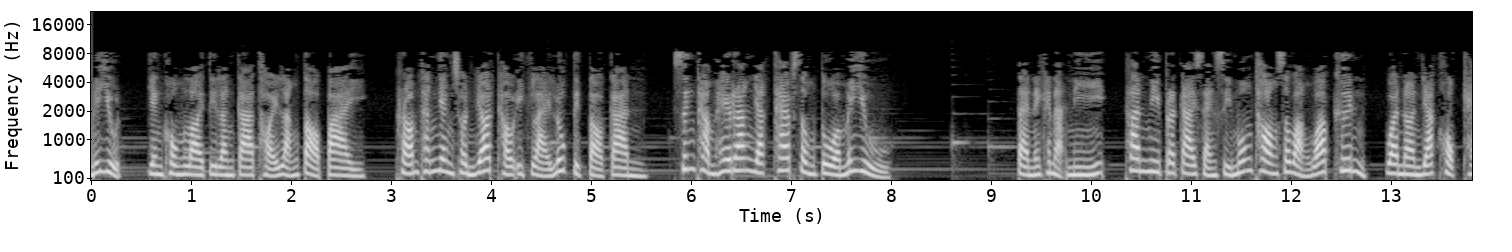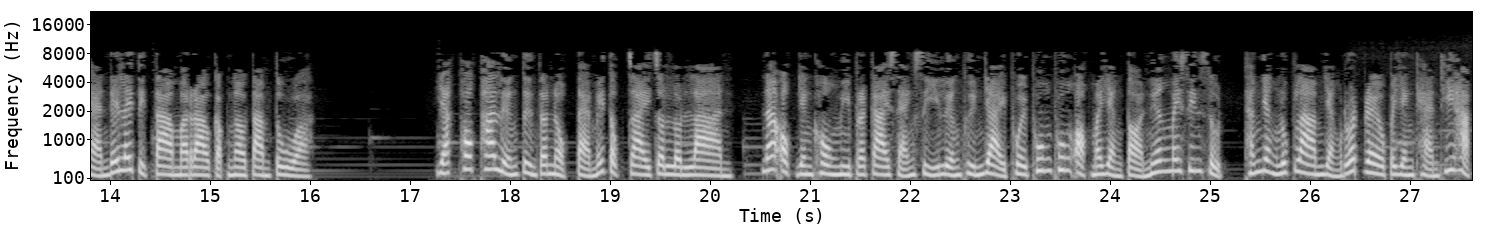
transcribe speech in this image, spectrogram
ไม่หยุด ยังคงลอยตีลังกาถอยหลังต่อไป พร้อมทั้งยังชนยอดเขาอีกหลายลูกติดต่อกัน ซึ่งทำให้ร่างยักษ์แทบทรงตัวไม่อยู่ แต่ในขณะนี้พลันมีประกายแสงสีม่วงทองสว่างวาบขึ้น วานอนยักษ์หกแขนได้ไล่ติดตามมาราวกับเงาตามตัว ยักษ์พกผ้าเหลืองตื่นตระหนกแต่ไม่ตกใจจนลนลาน หน้าอกยังคงมีประกายแสงสีเหลืองผืนใหญ่พวยพุ่งพุ่งออกมาอย่างต่อเนื่องไม่สิ้นสุด ทั้งยังลุกลามอย่างรวดเร็วไปยังแขนที่หัก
